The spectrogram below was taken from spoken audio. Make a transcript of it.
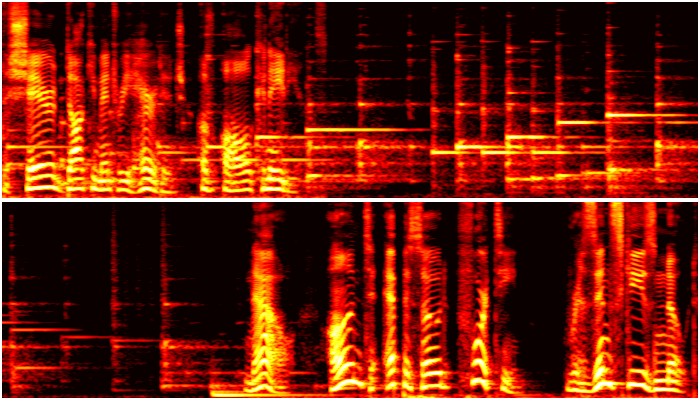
the shared documentary heritage of all Canadians. Now, on to episode 14 Raczyński's Note.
